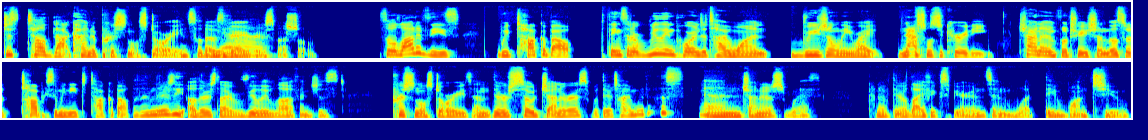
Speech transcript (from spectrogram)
just tell that kind of personal story. So that was very, very special. So a lot of these, we talk about things that are really important to Taiwan regionally, right? National security, China infiltration, those are topics that we need to talk about. But then there's the others that I really love and just personal stories. And they're so generous with their time with us Yeah. and generous with kind of their life experience and what they want to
